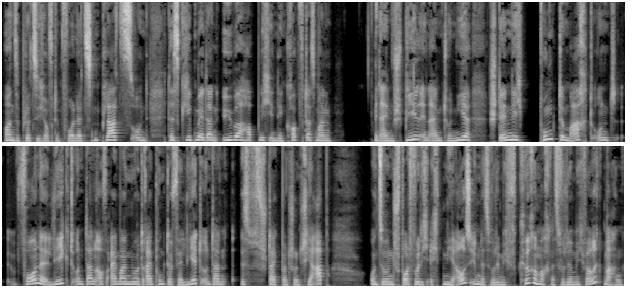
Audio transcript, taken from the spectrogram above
waren sie plötzlich auf dem vorletzten Platz und das geht mir dann überhaupt nicht in den Kopf, dass man in einem Spiel, in einem Turnier ständig Punkte macht und vorne liegt und dann auf einmal nur drei Punkte verliert und dann ist, steigt man schon schier ab. Und so einen Sport würde ich echt nie ausüben. Das würde mich kirre machen, das würde mich verrückt machen.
